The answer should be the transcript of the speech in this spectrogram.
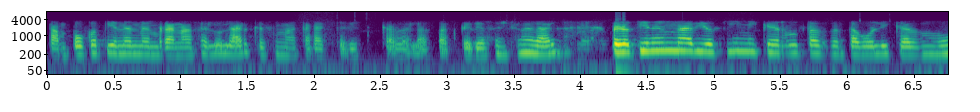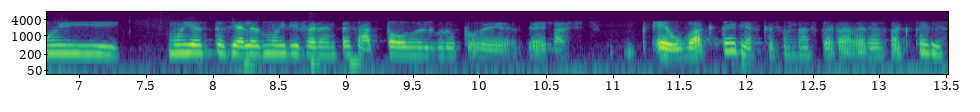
tampoco tienen membrana celular, que es una característica de las bacterias en general, pero tienen una bioquímica y rutas metabólicas muy muy especiales, muy diferentes a todo el grupo de, de las eubacterias, que son las verdaderas bacterias.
